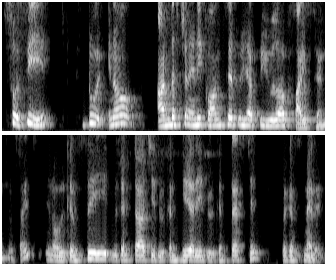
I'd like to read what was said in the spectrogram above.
so see, to you know understand any concept, we have to use our five senses, right? You know, we can see it, we can touch it, we can hear it, we can test it, we can smell it.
